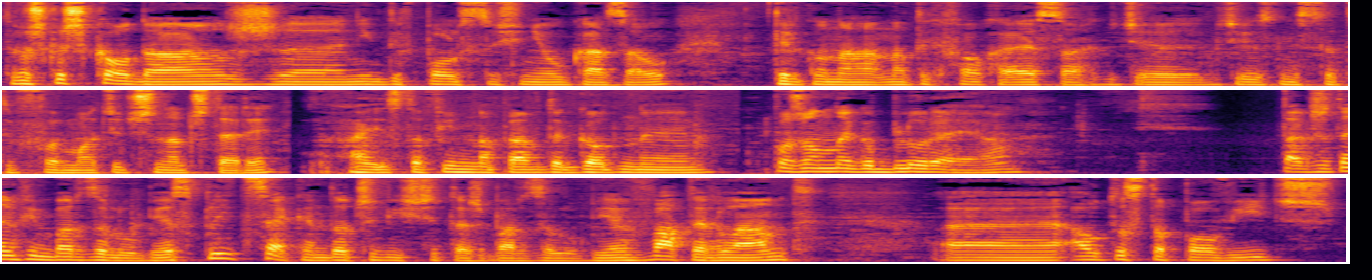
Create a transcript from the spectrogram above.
Troszkę szkoda, że nigdy w Polsce się nie ukazał. Tylko na, na tych VHS-ach, gdzie, gdzie jest niestety w formacie 3 na 4 A jest to film naprawdę godny porządnego Blu-raya. Także ten film bardzo lubię. Split Second oczywiście też bardzo lubię. Waterland, e, Autostopowicz.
